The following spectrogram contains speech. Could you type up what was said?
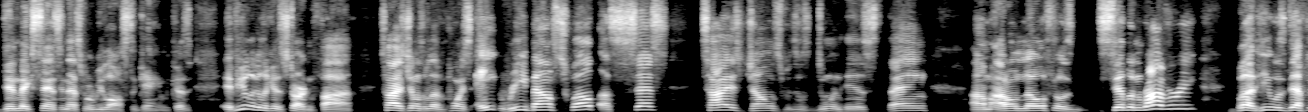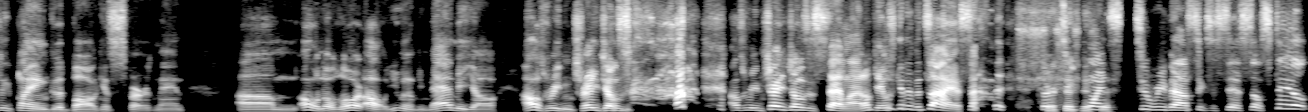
didn't make sense, and that's where we lost the game. Because if you look, look at the starting five, Tyus Jones 11 points, eight rebounds, 12 assists. Tyus Jones was doing his thing. Um, I don't know if it was sibling rivalry, but he was definitely playing good ball against the Spurs, man. Um, oh no, Lord, oh, you're gonna be mad at me, y'all. I was reading Tre Jones. I was reading Tre Jones' stat line. Okay, let's get into Tyus. 13 points, two rebounds, six assists. So still,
